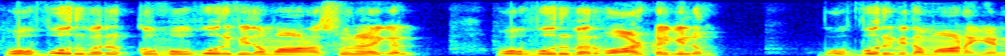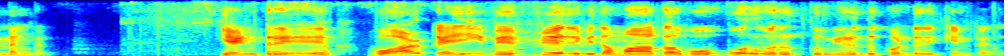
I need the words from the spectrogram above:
ஒவ்வொருவருக்கும் ஒவ்வொரு விதமான சூழ்நிலைகள் ஒவ்வொருவர் வாழ்க்கையிலும் ஒவ்வொரு விதமான எண்ணங்கள். என்று வாழ்க்கை வெவ்வேறு விதமாக ஒவ்வொருவருக்கும் இருந்து கொண்டிருக்கின்றது.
